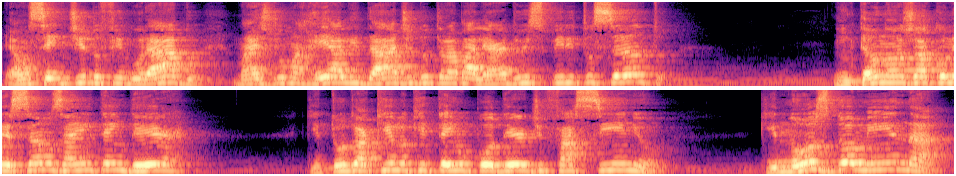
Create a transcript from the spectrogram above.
É um sentido figurado, mas de uma realidade do trabalhar do Espírito Santo. Então nós já começamos a entender que tudo aquilo que tem o poder de fascínio, que nos domina,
